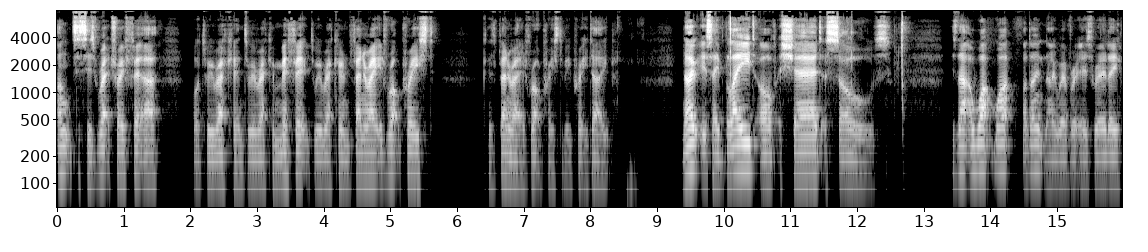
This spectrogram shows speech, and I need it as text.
Unctus's Retrofitter. What do we reckon? Do we reckon Mythic? Do we reckon Venerated Rotpriest? Because Venerated Rotpriest would be pretty dope. No, it's a Blade of Shared Souls. Is that a what what? I don't know whether it is really.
